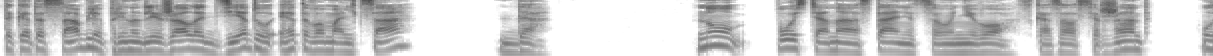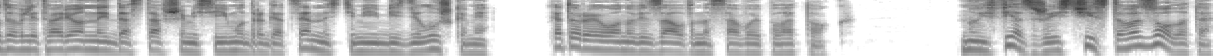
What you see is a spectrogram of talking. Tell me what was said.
Так эта сабля принадлежала деду этого мальца? Да. Ну, пусть она останется у него, сказал сержант, удовлетворенный доставшимися ему драгоценностями и безделушками, которые он увязал в носовой платок. «Ну и фес же из чистого золота!»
